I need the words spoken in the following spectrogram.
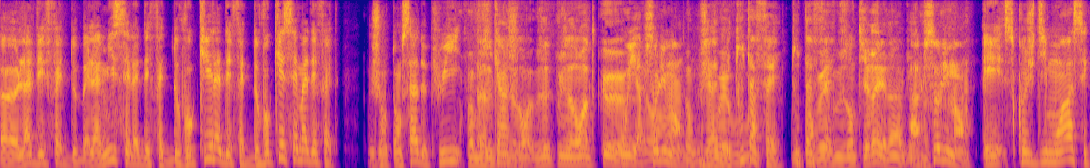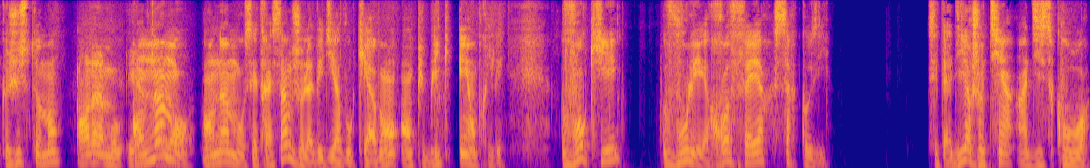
euh, la défaite de Bellamy, c'est la défaite de Vauquier, la défaite de Vauquier, c'est ma défaite. J'entends ça depuis Enfin, vous, euh, êtes 15 plus à jours. vous êtes plus à droite qu'eux. Oui, alors, absolument. donc vous tout vous- à fait, tout vous à pouvez fait. vous en tirer, là. Absolument. Et ce que je dis moi, c'est que justement, En un mot. En un mot, en un mot, c'est très simple, je l'avais dit à Vauquier avant, en public et en privé. Vauquier voulait refaire Sarkozy. C'est-à-dire, je tiens un discours,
